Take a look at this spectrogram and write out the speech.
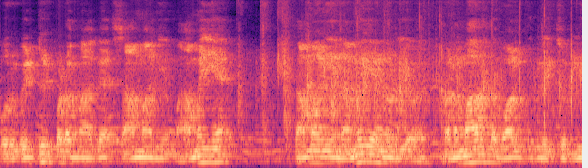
ஒரு வெற்றி படமாக சாமானியம் அமைய சாமானியன் அமைய என்னுடைய மனமார்ந்த வாழ்த்துக்களை சொல்லி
